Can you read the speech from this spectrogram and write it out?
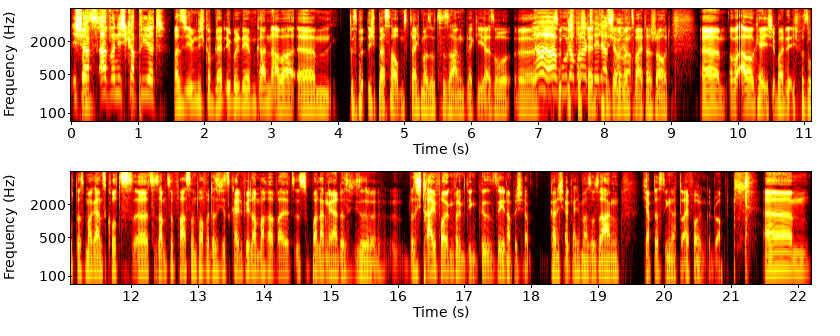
Ich Was- hab's einfach nicht kapiert. was ich ihm nicht komplett übel nehmen kann, aber ähm, es wird nicht besser, um es gleich mal so zu sagen, Blackie. Also äh, Ja, ja, es wird gut, nicht aber erzähl verständlich, erst mal, wenn man ja. es weiterschaut. Ähm, aber, aber okay, ich, über- ich versuche das mal ganz kurz äh, zusammenzufassen und hoffe, dass ich jetzt keinen Fehler mache, weil es ist super lange her, dass ich diese, dass ich drei Folgen von dem Ding gesehen habe. Ich hab, kann ich ja gleich mal so sagen, ich habe das Ding nach drei Folgen gedroppt. Ähm,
